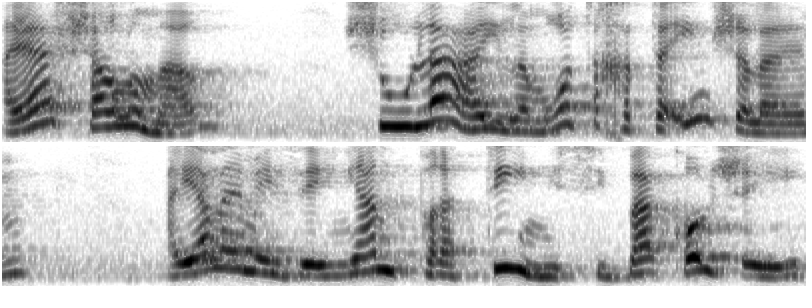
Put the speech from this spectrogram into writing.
היה אפשר לומר שאולי למרות החטאים שלהם, היה להם איזה עניין פרטי מסיבה כלשהי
